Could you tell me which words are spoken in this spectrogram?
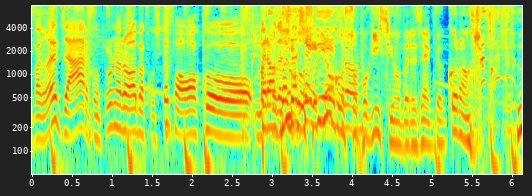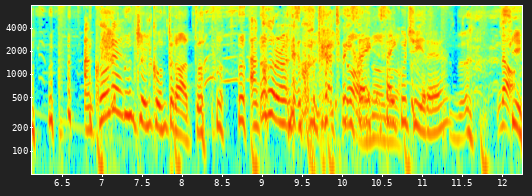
vado al zar, compro una roba, costa poco. Ma Però cosa cosa costo, io costo pochissimo, per esempio, ancora non c'è, Ancora? non c'è il contratto. Ancora non è contratto No, sai no, sai no. cucire? No, Sì.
